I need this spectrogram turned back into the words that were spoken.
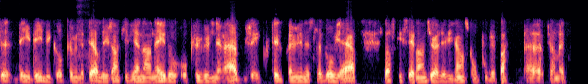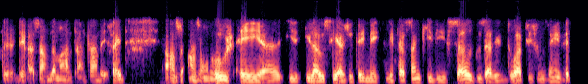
de- d'aider les groupes communautaires, les gens qui viennent en aide aux, aux plus vulnérables. J'ai écouté le premier ministre Legault hier lorsqu'il s'est rendu à l'évidence qu'on ne pouvait pas euh, permettre euh, des rassemblements le temps des fêtes en, en zone rouge. Et euh, il, il a aussi ajouté, mais les personnes qui vivent seules, vous avez le droit, puis je vous invite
